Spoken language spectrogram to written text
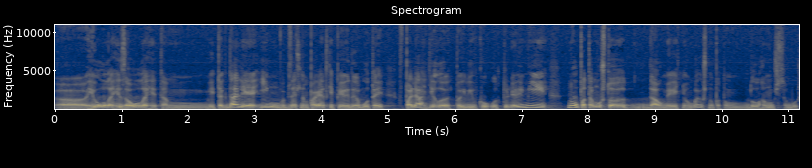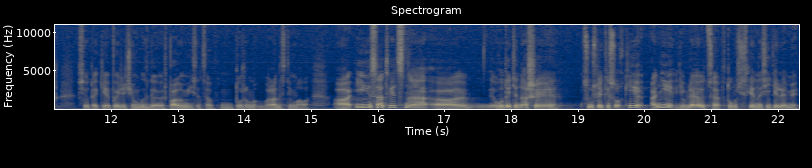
э, геологи, зоологи там, и так далее, им в обязательном порядке перед работой в полях делают прививку от тулеремии, ну, потому что, да, умереть не умрешь, но потом долго мучиться будешь все-таки, прежде чем выздоровеешь пару месяцев, тоже радости мало. А, и, соответственно, э, вот эти наши суслики-сурки, они являются в том числе носителями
